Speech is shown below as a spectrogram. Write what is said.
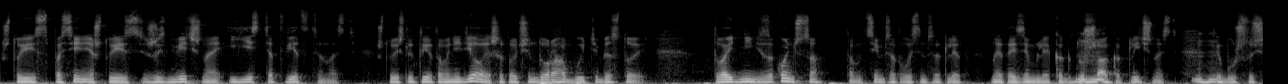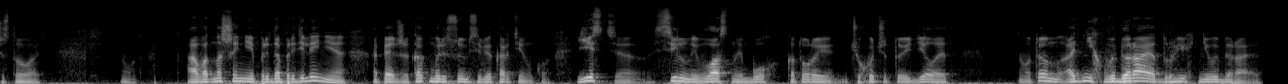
что есть спасение, что есть жизнь вечная и есть ответственность. Что если ты этого не делаешь, это очень дорого будет тебе стоить. Твои дни не закончатся, там 70-80 лет на этой земле, как душа, Мгм. как личность, Мгм. ты будешь существовать. Вот. А в отношении предопределения, опять же, как мы рисуем себе картинку? Есть э, сильный, властный Бог, который что хочет, то и делает. Вот, он одних выбирает, других не выбирает.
